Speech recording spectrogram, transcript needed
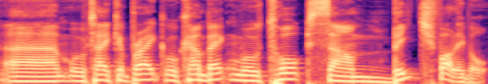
Um, we'll take a break. We'll come back and we'll talk some beach volleyball.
